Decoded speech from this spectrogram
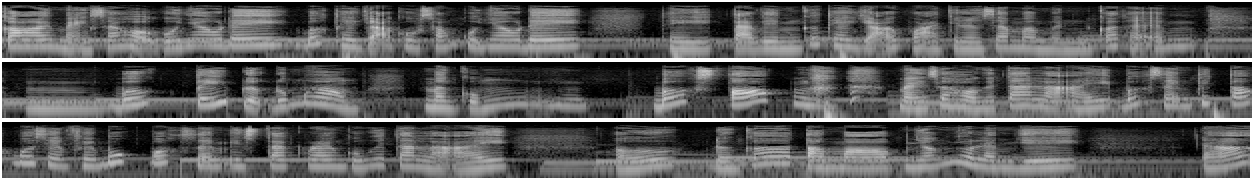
coi mạng xã hội của nhau đi bớt theo dõi cuộc sống của nhau đi. Thì tại vì mình cứ theo dõi hoài thì làm sao mà mình có thể um, bước tiếp được đúng không? Mình cũng bớt stalk mạng xã hội người ta lại bớt xem tiktok bớt xem facebook bớt xem instagram của người ta lại. Ừ đừng có tò mò nhấn vô làm gì. Đó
